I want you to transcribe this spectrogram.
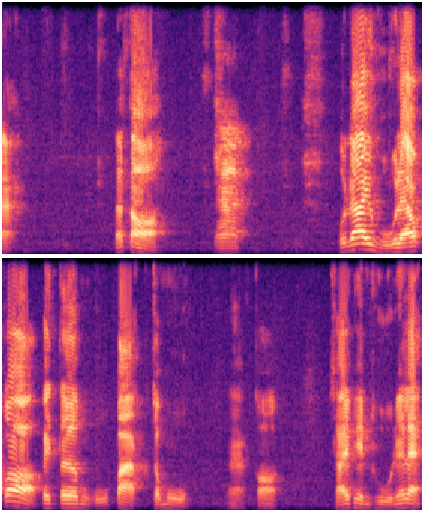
อะ แล้วต่อนะครับพอได้หูแล้วก็ไปเติมหูปากจมูกอะก็ใช้เพนทูนี่แหละ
